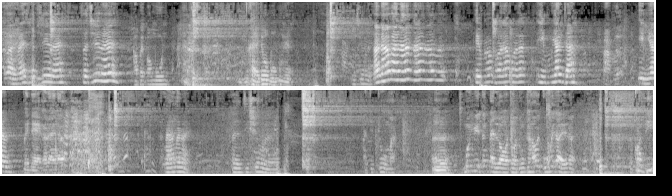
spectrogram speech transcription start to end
อร่อยไหมสดชื่นไหมสดชื่นไหมเอาไปประมูลใครจะมาบุ้มมึงเนี่ยสดชื่นไหมเอาน้ำมาน้ำน้ำน้ำน้ำอิ่มแล้วพอแล้วพอแล้วอิ่มยังจ๊ะปากเลอะอิ่มยังไปแดกอะไรแล้ว น้ำมาหน่อยเออทิชชู่เลยอา จจะจู้มา เออ มึงนี่ตั้งแต่รอถอดรองเท้าให้กูไม่ได้เลยนะแต่ก่อนพี่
